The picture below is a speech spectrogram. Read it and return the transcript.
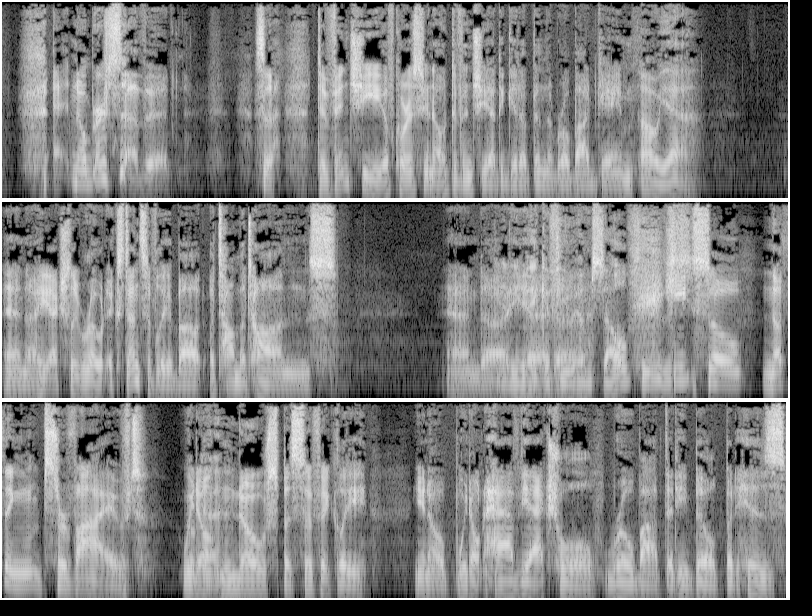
at number seven so da vinci of course you know da vinci had to get up in the robot game Oh yeah. and uh, he actually wrote extensively about automatons and uh, Did he make a had, few uh, himself. He was. He so nothing survived. We Okay. don't know specifically. You know, we don't have the actual robot that he built, but his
